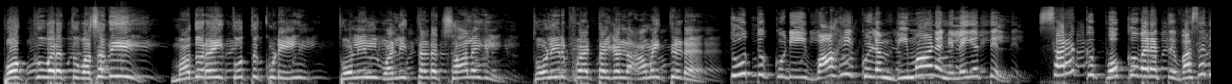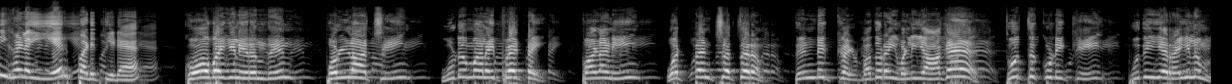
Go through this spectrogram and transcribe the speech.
போக்குவரத்து வசதி மதுரை தூத்துக்குடி தொழில் வழித்தட சாலையில் தொழிற்பேட்டைகள் அமைத்திட. தூத்துக்குடி வாகைக்குளம் விமான நிலையத்தில் சரக்கு போக்குவரத்து வசதிகளை ஏற்படுத்திட. கோவையில் இருந்து பொள்ளாச்சி உடுமலைப்பேட்டை பழனி ஒட்டன்சத்திரம் திண்டுக்கல் மதுரை வழியாக தூத்துக்குடிக்கு புதிய ரயிலும்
